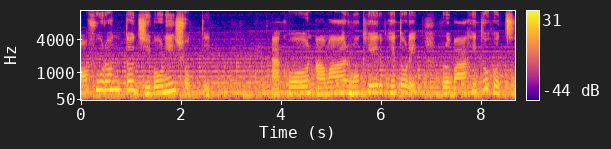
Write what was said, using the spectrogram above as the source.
অফুরন্ত জীবনী শক্তি। এখন আমার মুখের ভেতরে প্রবাহিত হচ্ছে।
